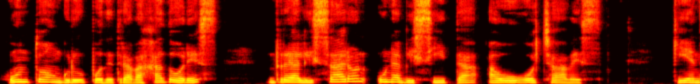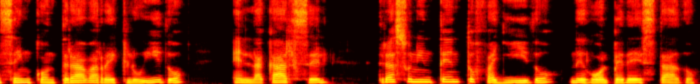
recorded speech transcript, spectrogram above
junto a un grupo de trabajadores, realizaron una visita a Hugo Chávez, quien se encontraba recluido en la cárcel tras un intento fallido de golpe de Estado.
